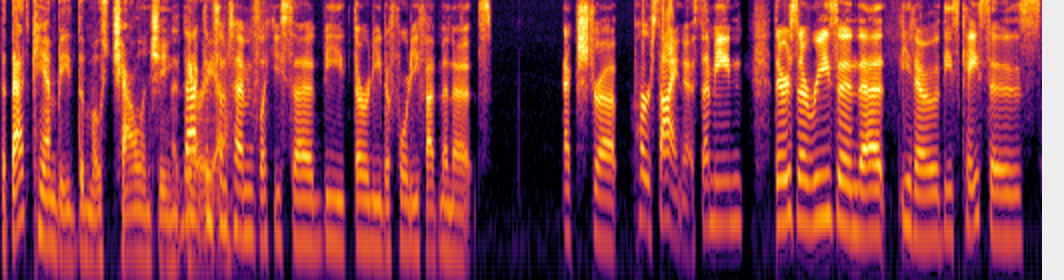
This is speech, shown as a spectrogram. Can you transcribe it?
but that can be the most challenging. That area. can sometimes, like you said, be 30 to 45 minutes extra per sinus. I mean, there's a reason that, you know, these cases,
